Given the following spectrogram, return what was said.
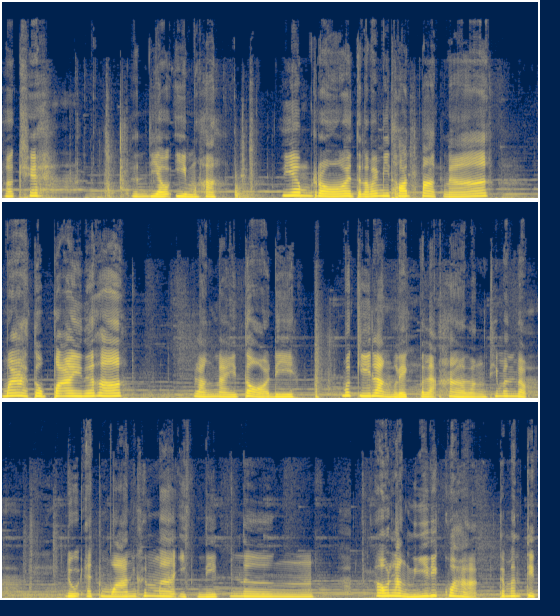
โอเค อันเดียวอิ่มค่ะ เรียบร้อย แต่เราไม่มีทอดปักนะ มาต่อไปนะคะ หลังไหนต่อดี เมื่อกี้หลังเล็กไปละ หาหลังที่มันแบบดูแอดวานซ์ขึ้นมาอีกนิดนึง เอาหลังนี้ดีกว่า แต่มันติด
